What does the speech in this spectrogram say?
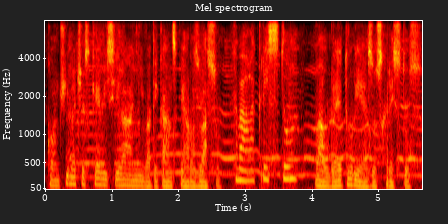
Končíme české vysílání vatikánského rozhlasu. Chvála Kristu. Laudetur Jezus Christus.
